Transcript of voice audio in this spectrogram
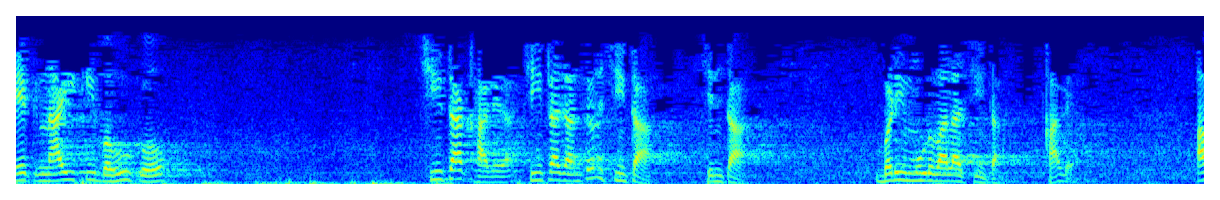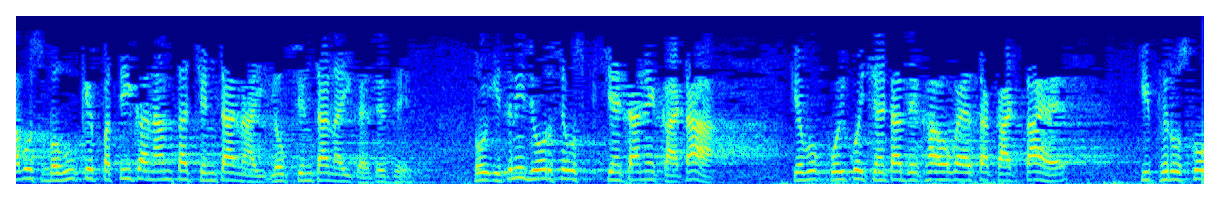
एक नाई की बहू को चींटा खा गया। चींटा जानते हो ना? चींटा, चिंटा। बड़ी मूड वाला चींटा खा गया। अब उस बहू के पति का नाम था चिंटा नाई। लोग चिंटा नाई कहते थे। तो इतनी ज़ोर से उस चेंटा ने काटा कि वो कोई कोई चैटा देखा होगा, ऐसा काटता है कि फिर उसको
